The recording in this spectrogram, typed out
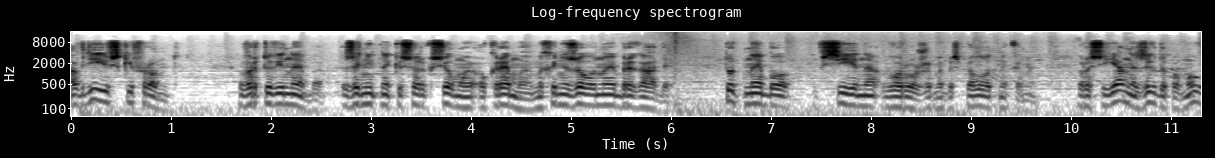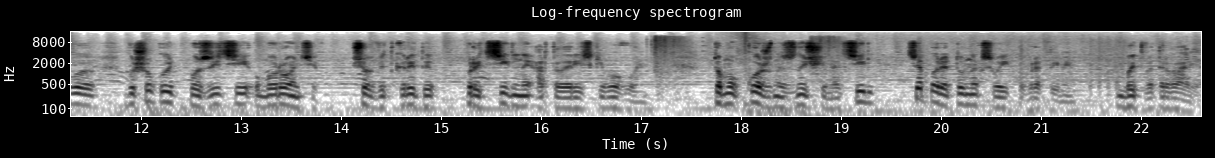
Авдіївський фронт, вартові неба, зенітники 47-ї окремої механізованої бригади. Тут небо всіяне ворожими безпілотниками. Росіяни з їх допомогою вишукують позиції оборонців, щоб відкрити прицільний артилерійський вогонь. Тому кожна знищена ціль це порятунок своїх побратимів. Битва триває.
